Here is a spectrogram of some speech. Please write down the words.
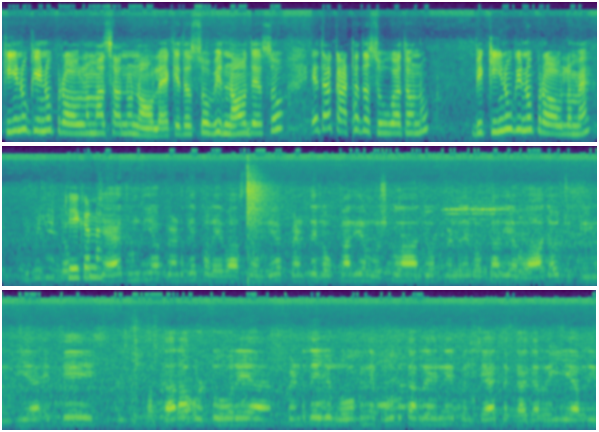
ਕਿਹਨੂੰ ਕਿਹਨੂੰ ਪ੍ਰੋਬਲਮ ਆ ਸਾਨੂੰ ਨਾਂ ਲੈ ਕੇ ਦੱਸੋ, ਵੀ ਨਾਂ ਦੱਸੋ। ਇਹ ਤਾਂ ਇਕੱਠ ਦੱਸੂਗਾ ਤੁਹਾਨੂੰ ਵੀ ਕਿਹਨੂੰ ਕਿਹਨੂੰ ਪ੍ਰੋਬਲਮ ਹੈ? ਠੀਕ ਹੈ ਨਾ? ਪੰਚਾਇਤ ਹੁੰਦੀ ਆ ਪਿੰਡ ਦੇ ਭਲੇ ਵਾਸਤੇ ਹੁੰਦੀ ਆ ਪਿੰਡ ਦੇ ਲੋਕਾਂ ਦੀਆਂ ਮੁਸ਼ਕਲਾਂ ਜੋ ਪਿੰਡ ਦੇ ਲੋਕਾਂ ਦੀ ਆਵਾਜ਼ ਆ ਉਹ ਚੁੱਕਣੀ ਹੁੰਦੀ ਆ। ਇੱਥੇ ਵਰਤਾਰਾ ਉਲਟ ਹੋ ਰਿਹਾ ਪਿੰਡ ਦੇ ਜੋ ਲੋਕ ਨੇ ਵਿਰੋਧ ਕਰ ਰਹੇ ਨੇ ਪੰਚਾਇਤ ਧੱਕਾ ਕਰ ਰਹੀ ਹੈ ਆਪਣੀ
